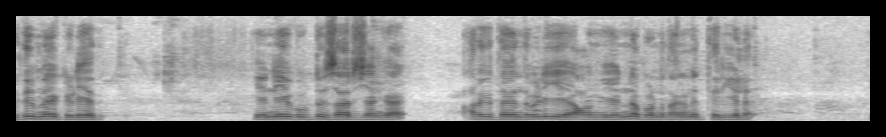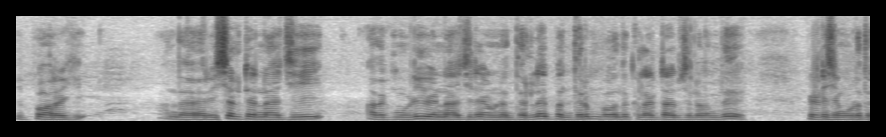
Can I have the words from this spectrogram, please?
இதுவுமே கிடையாது. என்னையை கூப்பிட்டு விசாரித்தாங்க அதுக்கு தகுந்தபடி அவங்க என்ன பண்ணுறாங்கன்னு தெரியலை. இப்போ வரைக்கும். அந்த ரிசல்ட் என்னாச்சு? அதுக்கு முடிவு என்னாச்சுன்னு ஒன்றும் தெரியல. இப்போ திரும்ப வந்து கலெக்டர் ஆஃபீஸில் வந்து பெட்டிஷன் கொடுத்துருக்காங்க.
